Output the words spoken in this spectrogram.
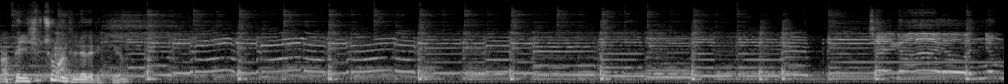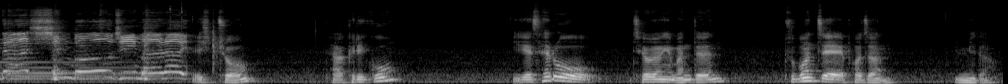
앞에 20초만 들려드릴게요. 잘 가요 안녕 다신 보지 말아요 20초. 자, 그리고 이게 새로 재호 형이 만든 두 번째 버전입니다.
